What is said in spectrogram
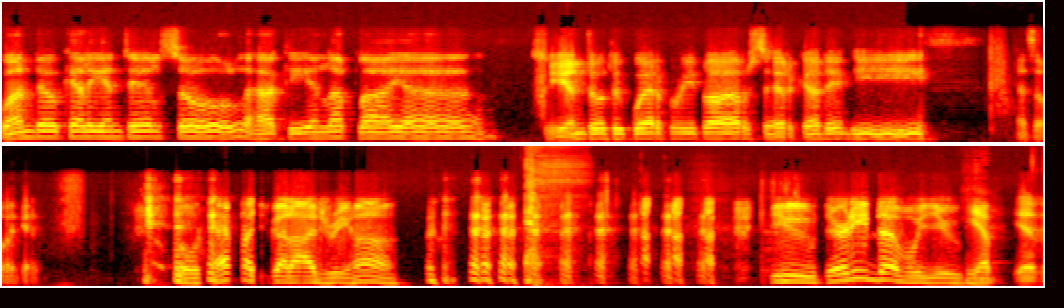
Cuando caliente el sol aquí en la playa, siento tu cuerpo vibrar cerca de mí. That's all I got. So that's how you got Audrey, huh? you dirty devil, you. Yep. Yep.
